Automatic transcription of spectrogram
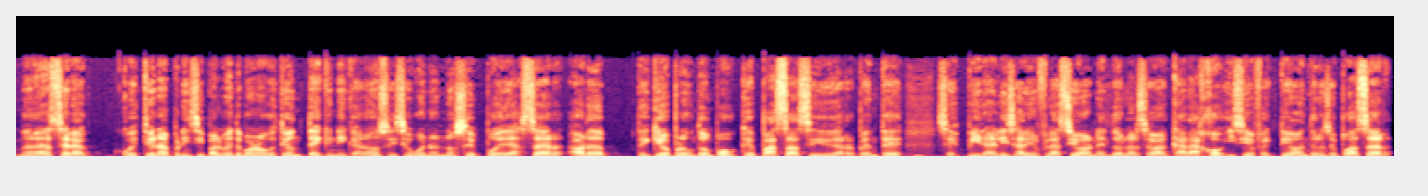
En realidad se la cuestiona principalmente por una cuestión técnica, ¿no? Se dice, bueno, no se puede hacer. Ahora te quiero preguntar un poco qué pasa si de repente se espiraliza la inflación, el dólar se va al carajo y si efectivamente no se puede hacer.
